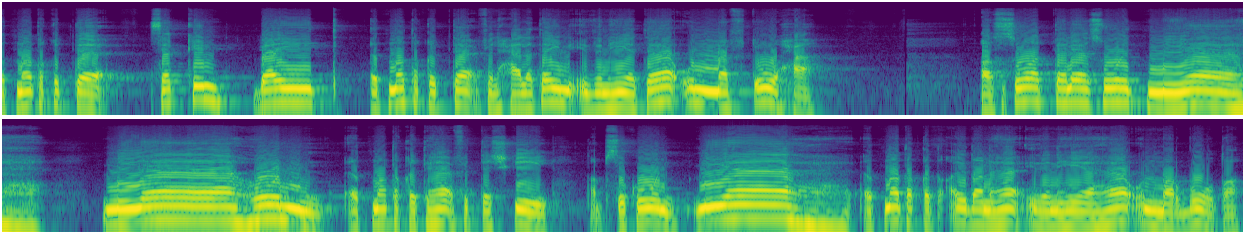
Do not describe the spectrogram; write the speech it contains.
اتنطق التاء سكن. بيت اتنطق التاء في الحالتين. إذن هي تاء مفتوحة. الصورة التالية صورة مياه. مياه. اتنطقت هاء في التشكيل. طب سكون. مياه. اتنطقت أيضا هاء. إذن هي هاء مربوطة.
